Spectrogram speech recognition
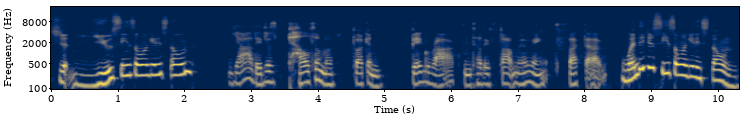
Shit, you seen someone getting stoned? Yeah, they just pelt them with fucking big rocks until they stop moving. It's fucked up. When did you see someone getting stoned?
